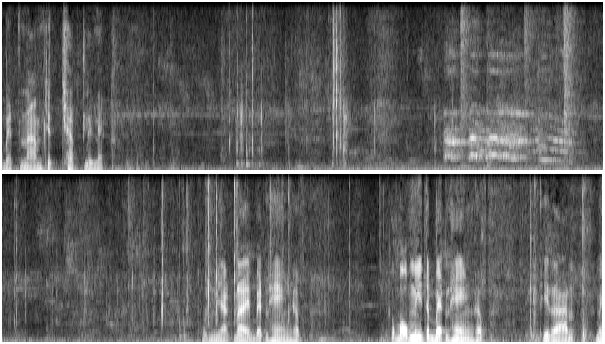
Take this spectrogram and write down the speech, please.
เบ็ดน้ำชัดๆเลยเนี่ยผมอยากได้เบ็ดแห้งครับ ก็บอกมีแต่เบ็ดแห้งครับ ที่ร้านไม่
